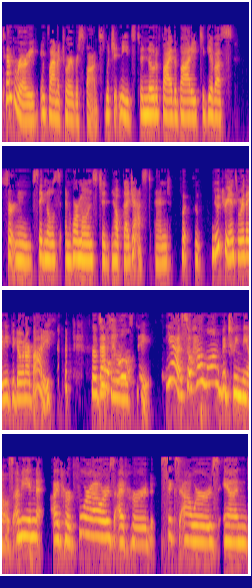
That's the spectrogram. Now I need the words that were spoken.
temporary inflammatory response, which it needs to notify the body to give us certain signals and hormones to help digest and put the nutrients where they need to go in our body. so that's so a normal state. Yeah. So how long between meals? I mean, I've heard four hours, I've heard six hours, and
